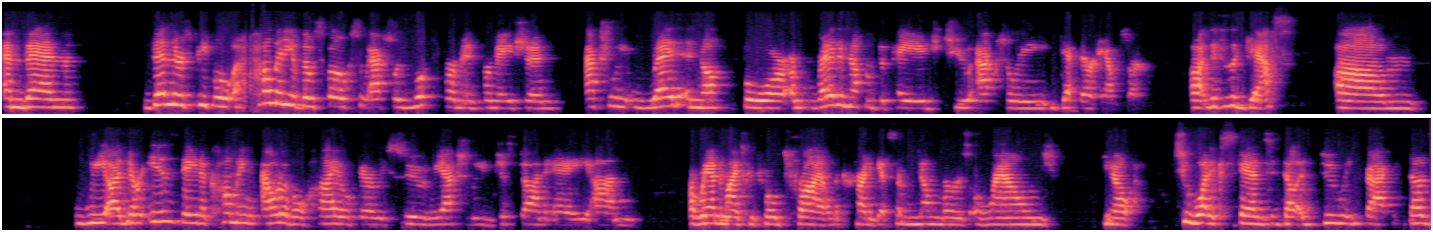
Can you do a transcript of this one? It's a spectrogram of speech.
And then, then there's people, how many of those folks who actually looked for information actually read enough for, or read enough of the page to actually get their answer? Uh, this is a guess. Um, we uh, there is data coming out of Ohio fairly soon. We actually just done a um, a randomized controlled trial to try to get some numbers around, you know, to what extent do, do in fact does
